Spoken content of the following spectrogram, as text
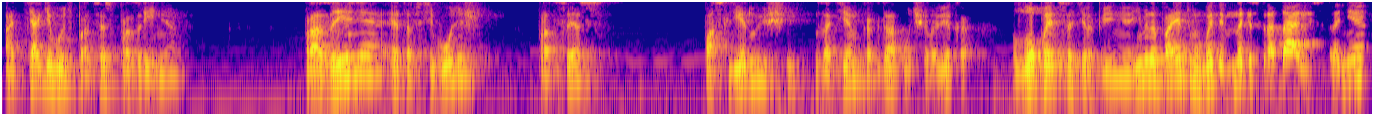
оттягивают процесс прозрения. Прозрение – это всего лишь процесс, последующий за тем, когда у человека лопается терпение. Именно поэтому в этой многострадальной стране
